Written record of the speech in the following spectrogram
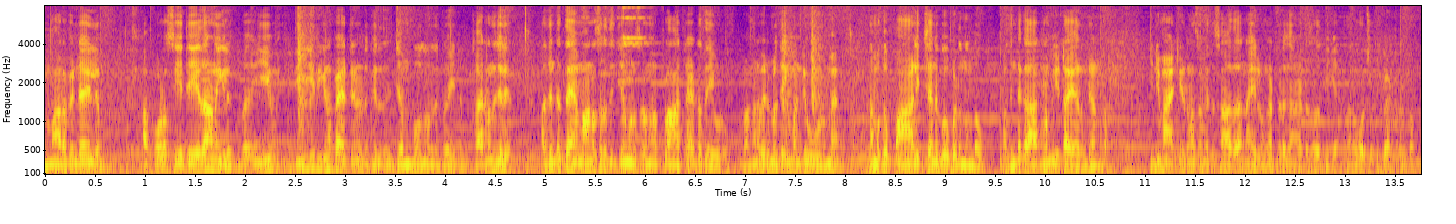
എം ആർ എഫിന്റെ ആയാലും അപ്പോൾ സീറ്റ് ചെയ്താണെങ്കിലും ഇപ്പോൾ ഈ ഈ ഇരിക്കുന്ന പാറ്റേൺ എടുക്കരുത് ജംബോ എന്ന് പറഞ്ഞിട്ട് ഐറ്റം കാരണം വെച്ചാൽ അതിന്റെ തേമാനം ശ്രദ്ധിച്ചാൽ മനസ്സിലാകുന്ന ഫ്ലാറ്റ് ആയിട്ട് തേയുള്ളൂ അങ്ങനെ വരുമ്പോഴത്തേക്കും വണ്ടി ഓടുമ്പോൾ നമുക്ക് പാളിച്ച് അനുഭവപ്പെടുന്നുണ്ടാവും. അതിന്റെ കാരണം ഈ ടയറിന്റെ ഉണ്ടാവും ഇനി മാറ്റി ഇടുന്ന സമയത്ത് സാധാരണ നൈലോൺ കട്ട് എടുക്കാനായിട്ട് ശ്രദ്ധിക്കുക. അതാണ് കുറച്ചുകൂടി ബെറ്റർ ഉണ്ടാവും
